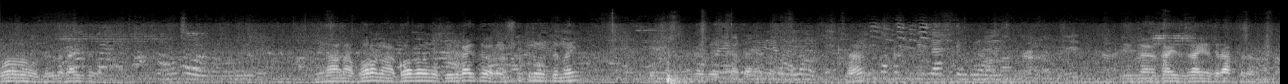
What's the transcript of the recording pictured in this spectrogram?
বড় না এগুলো গাছ দেবো না না বড় না গরমের মধ্যে গাছ দেবো না শীতের মধ্যে নাই। হ্যাঁ? এগুলো গাছ রাখতে দেবো না।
